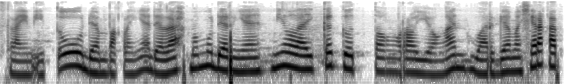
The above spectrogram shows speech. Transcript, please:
Selain itu, dampak lainnya adalah memudarnya nilai kegotong royongan warga masyarakat.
